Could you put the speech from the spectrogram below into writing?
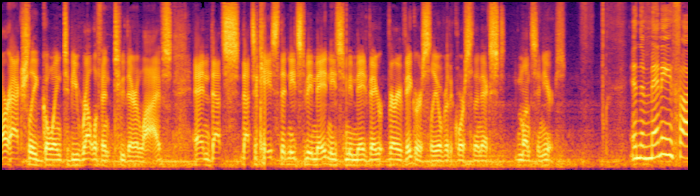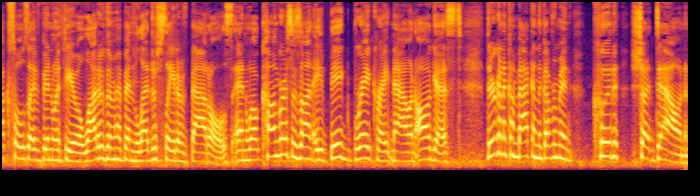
are actually going to be relevant to their lives. And that's, that's a case that needs to be made, needs to be made very, very vigorously over the course of the next months and years. In the many foxholes I've been with you, a lot of them have been legislative battles. And while Congress is on a big break right now in August, they're going to come back and the government could shut down.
